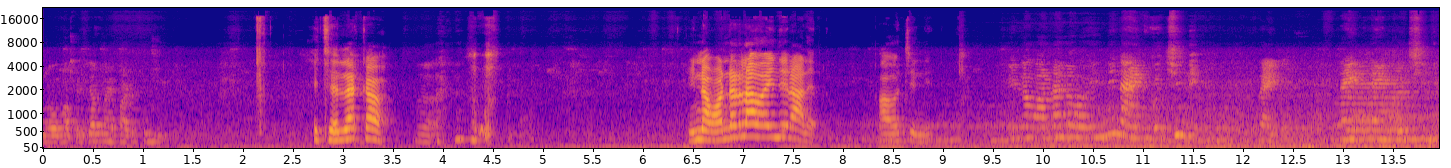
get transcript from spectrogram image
ఇగో మా పెద్దమ్మాయి పడుకుంది. చెల్లక్క. నిన్న వండర్లా పోయింది రాలే. ఆ వచ్చింది. నిన్న వన్లో పోయింది నైన్కి వచ్చింది. నైట్ నైట్ నైన్కి వచ్చింది.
